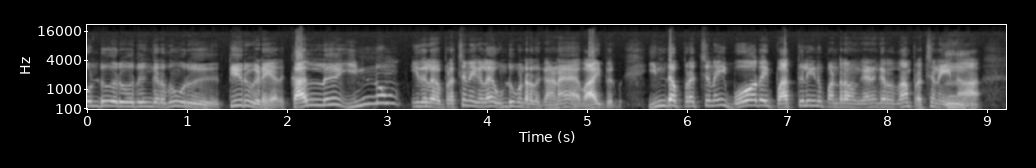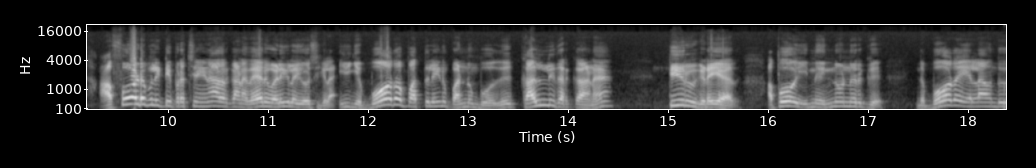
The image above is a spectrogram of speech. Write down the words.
கொண்டு வருவதுங்கிறதும் ஒரு தீர்வு கிடையாது. கல்லு இன்னும் இதுல பிரச்சனைகளை உண்டு பண்றதுக்கான வாய்ப்பு இருக்கு. இந்த பிரச்சனை போதை பத்துலின்னு பண்றவங்கிறது தான் பிரச்சனைனா அஃபோர்டபிலிட்டி பிரச்சனைனா அதற்கான வேறு வழிகளை யோசிக்கலாம். இவங்க போதை பத்துலின்னு பண்ணும்போது கல் இதற்கான தீர்வு கிடையாது. அப்போ இன்னும் இன்னொன்னு இருக்கு. இந்த போதை எல்லாம் வந்து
